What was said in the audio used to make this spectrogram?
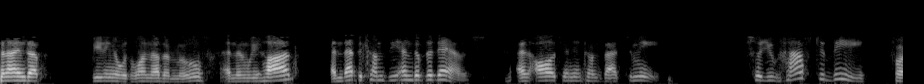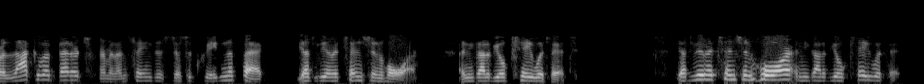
Then I end up beating her with one other move, and then we hug, and that becomes the end of the dance. And all attention comes back to me. So you have to be, for lack of a better term, and I'm saying this just to create an effect, you have to be an attention whore. And you gotta be okay with it. You have to be an attention whore, and you gotta be okay with it.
